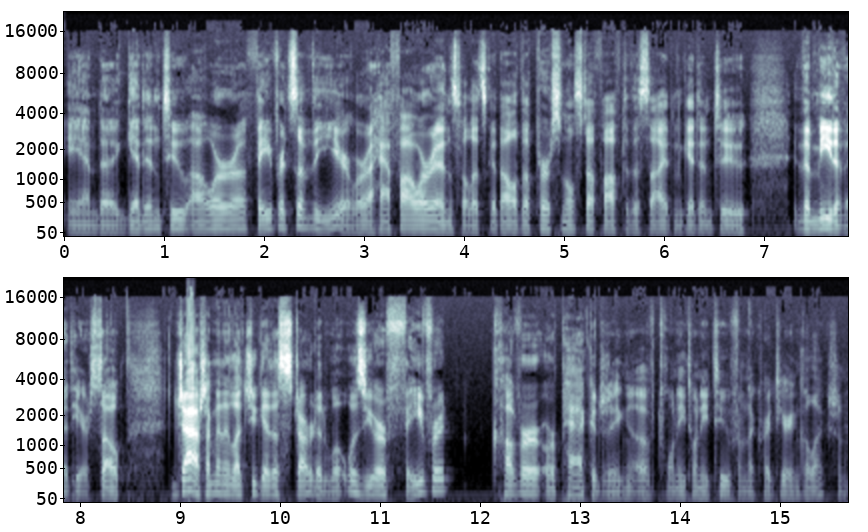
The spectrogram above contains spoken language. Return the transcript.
and uh, get into our uh, favorites of the year. We're a half hour in so let's get all the personal stuff off to the side and get into the meat of it here. So josh i'm going to let you get us started. What was your favorite cover or packaging of 2022 from the Criterion Collection?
